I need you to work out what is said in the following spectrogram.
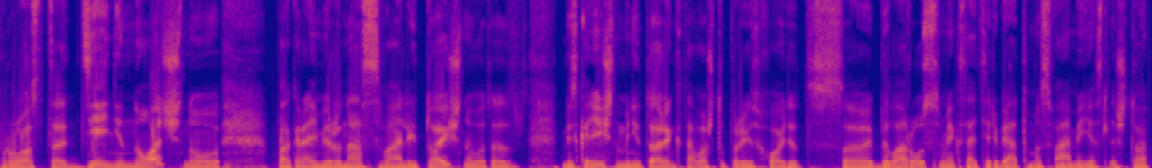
просто день и ночь, ну, по крайней мере, у нас с Валей точно, вот этот бесконечный мониторинг того, что происходит с белорусами. Кстати, ребята, мы с вами, если что.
